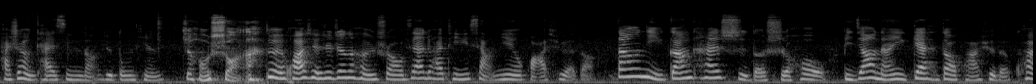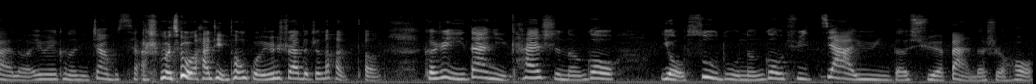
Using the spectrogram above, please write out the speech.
还是很开心的。就冬天，这好爽啊！对，滑雪是真的很爽，我现在就还挺想念滑雪的。当你刚开始的时候，比较难以 get 到滑雪的快乐，因为可能你站不起来 什么，就还挺痛苦的，因为摔的真的很疼。可是，一旦你开始能够有速度，能够去驾驭你的雪板的时候，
